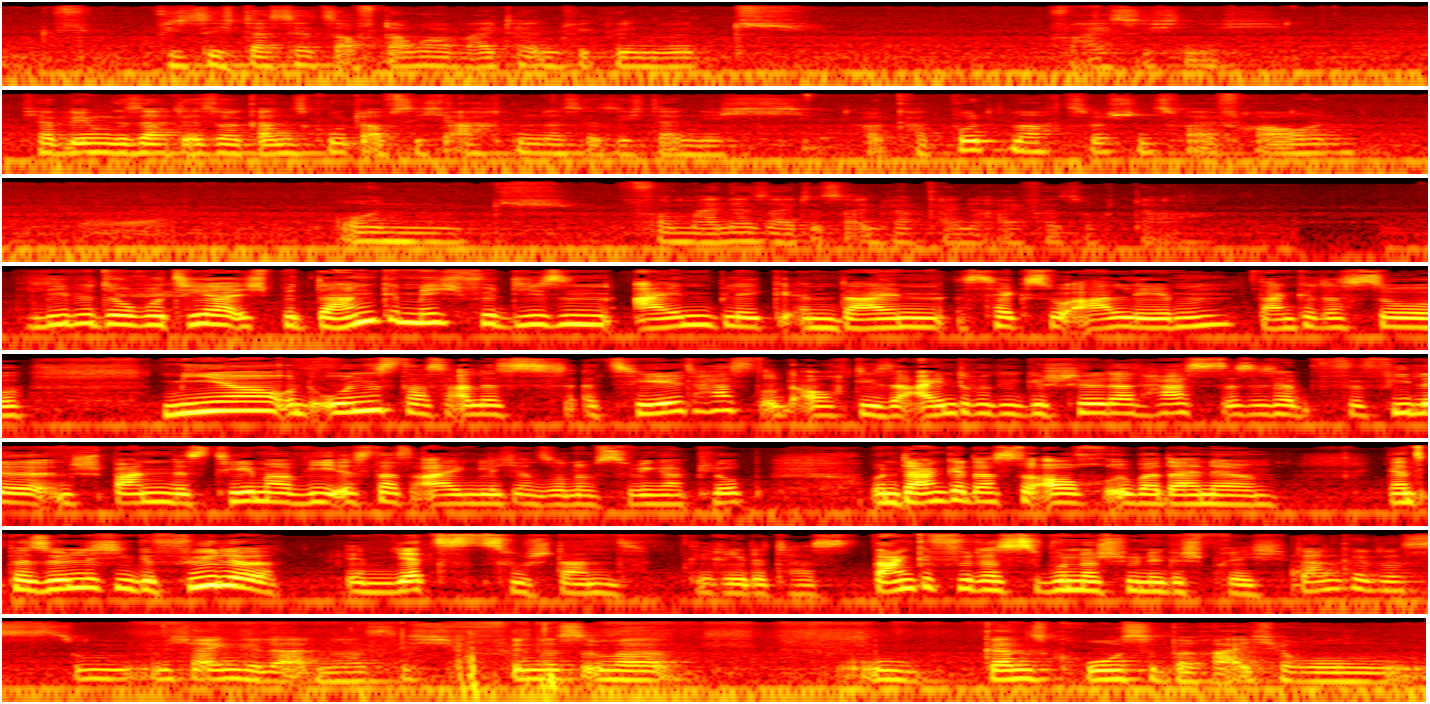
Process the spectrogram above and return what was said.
wie sich das jetzt auf Dauer weiterentwickeln wird, weiß ich nicht. Ich habe ihm gesagt, er soll ganz gut auf sich achten, dass er sich da nicht kaputt macht zwischen zwei Frauen. Und von meiner Seite ist einfach keine Eifersucht da. Liebe Dorothea, ich bedanke mich für diesen Einblick in dein Sexualleben. Danke, dass du mir und uns das alles erzählt hast und auch diese Eindrücke geschildert hast. Es ist ja für viele ein spannendes Thema. Wie ist das eigentlich in so einem Swingerclub? Und danke, dass du auch über deine ganz persönlichen Gefühle im Jetzt-Zustand geredet hast. Danke für das wunderschöne Gespräch. Danke, dass du mich eingeladen hast. Ich finde es immer eine ganz große Bereicherung,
